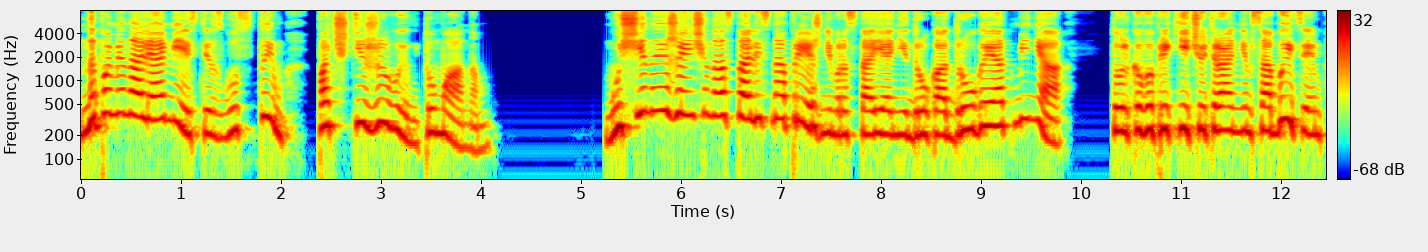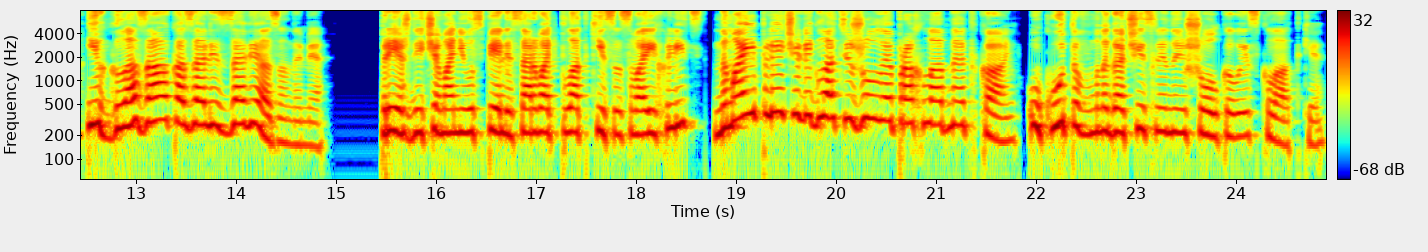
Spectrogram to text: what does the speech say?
напоминали о месте с густым, почти живым туманом. Мужчина и женщина остались на прежнем расстоянии друг от друга и от меня, только вопреки чуть ранним событиям их глаза оказались завязанными – Прежде чем они успели сорвать платки со своих лиц, на мои плечи легла тяжелая прохладная ткань, укутав многочисленные шелковые складки.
